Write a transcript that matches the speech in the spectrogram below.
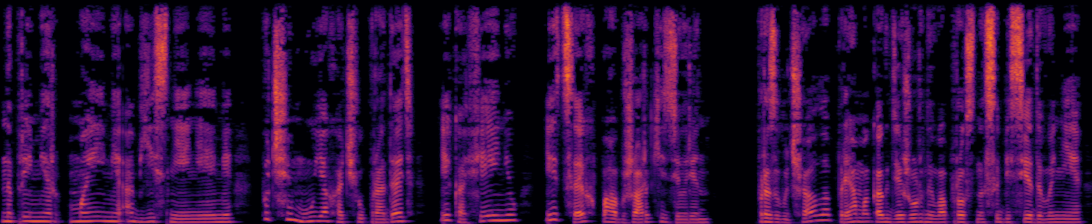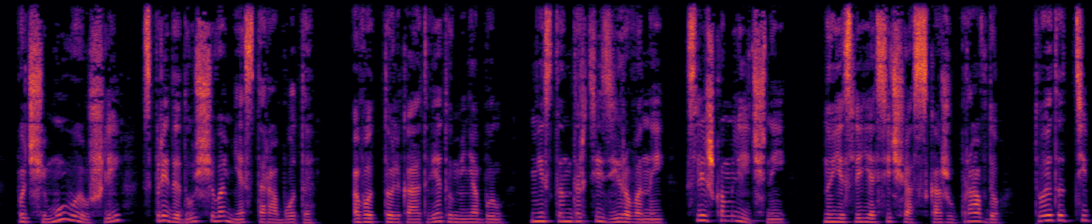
Например, моими объяснениями, почему я хочу продать и кофейню, и цех по обжарке зерен. Прозвучало прямо как дежурный вопрос на собеседовании «Почему вы ушли с предыдущего места работы?» Вот только ответ у меня был нестандартизированный, слишком личный. Но если я сейчас скажу правду, то этот тип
